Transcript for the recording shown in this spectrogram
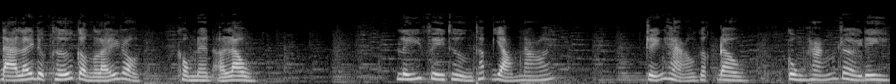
đã lấy được thứ cần lấy rồi, không nên ở lâu. Lý Phi thường thấp giọng nói. Triển Hạo gật đầu, cùng hắn rời đi.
